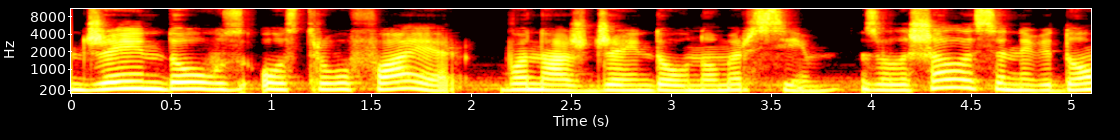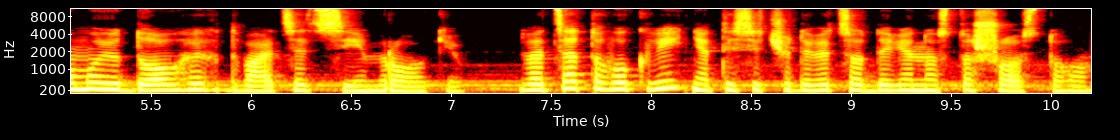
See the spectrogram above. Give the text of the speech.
Джейн Доу з острову Фаєр, вона ж Джейн Доу номер 7 залишалася невідомою довгих 27 років. 20 квітня 1996-го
